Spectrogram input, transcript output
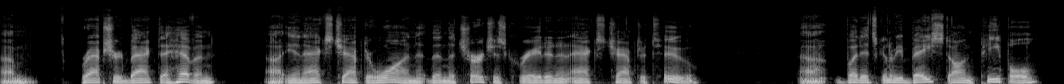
um, raptured back to heaven uh, in Acts chapter 1. Then the church is created in Acts chapter 2. Uh, but it's going to be based on people,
